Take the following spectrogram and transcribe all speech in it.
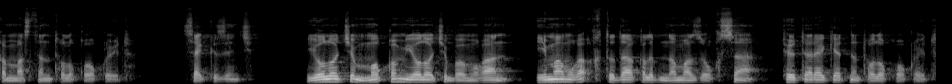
qilmasdan to'liq o'qiydi. Sakkizinchi yo'lovchi muqim yo'lovchi bo'lmagan imomga iqtido qilib namoz o'qisa to'rt harakatni to'liq o'qiydi.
